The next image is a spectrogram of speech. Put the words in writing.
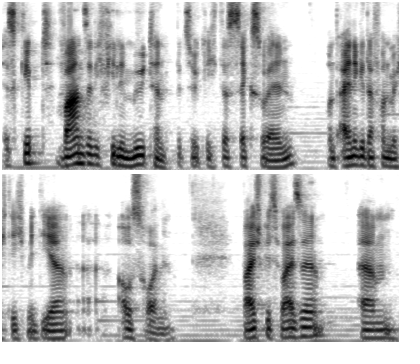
es gibt wahnsinnig viele Mythen bezüglich des Sexuellen und einige davon möchte ich mit dir äh, ausräumen. Beispielsweise ähm,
